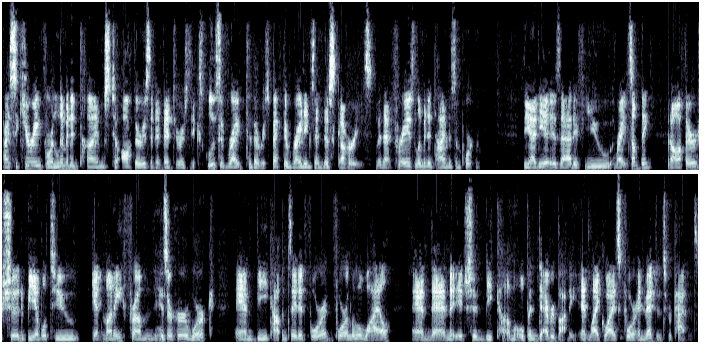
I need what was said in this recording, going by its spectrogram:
by securing for limited times to authors and inventors the exclusive right to their respective writings and discoveries. And that phrase, limited time, is important. The idea is that if you write something, an author should be able to get money from his or her work and be compensated for it for a little while, and then it should become open to everybody. And likewise for inventions, for patents.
